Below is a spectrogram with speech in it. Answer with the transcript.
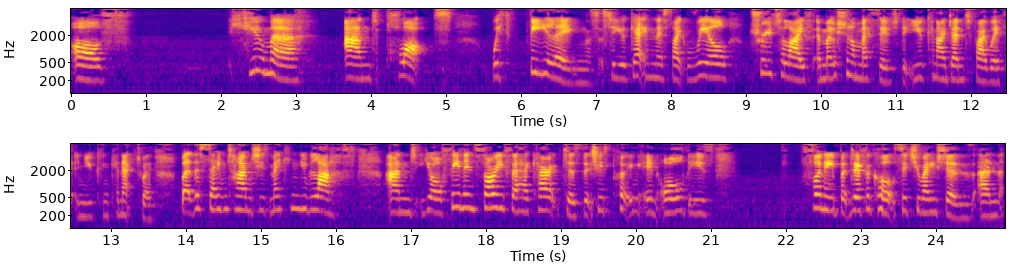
of humour and plot with feelings. So you're getting this like real true to life emotional message that you can identify with and you can connect with. But at the same time, she's making you laugh and you're feeling sorry for her characters that she's putting in all these funny but difficult situations and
